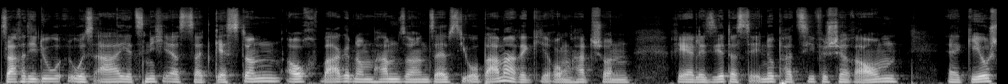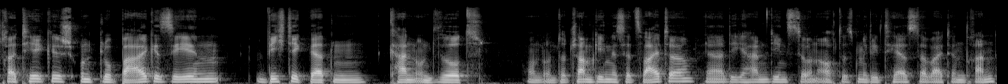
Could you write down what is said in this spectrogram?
Sache, die die USA jetzt nicht erst seit gestern auch wahrgenommen haben, sondern selbst die Obama-Regierung hat schon realisiert, dass der indopazifische Raum äh, geostrategisch und global gesehen wichtig werden kann und wird. Und unter Trump ging das jetzt weiter. Ja, die Geheimdienste und auch das Militär ist da weiterhin dran.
